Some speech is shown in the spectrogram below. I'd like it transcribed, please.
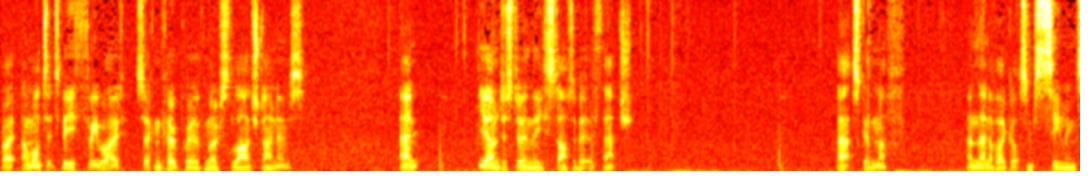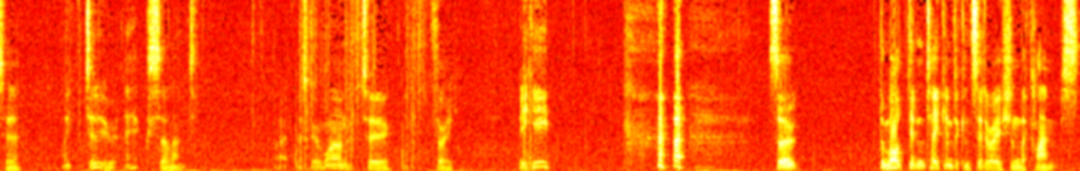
Right, I want it to be 3 wide, so I can cope with most large dinos. And, yeah, I'm just doing the starter bit of thatch. That's good enough. And then have I got some ceilings here? I do, excellent. Right, let's go one, two, three. Beaky, so, the mod didn't take into consideration the clamps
